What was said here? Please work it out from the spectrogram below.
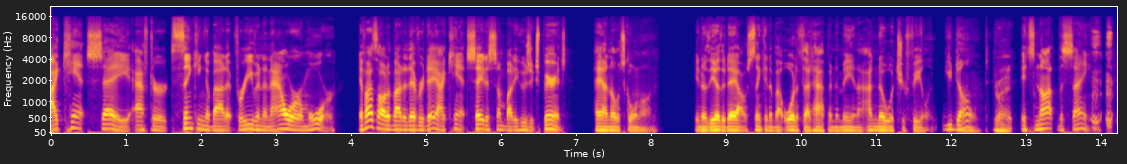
I can't say after thinking about it for even an hour or more, if I thought about it every day, I can't say to somebody who's experienced, hey, I know what's going on. You know, the other day I was thinking about what if that happened to me and I, I know what you're feeling. You mm, don't. Right. It's not the same.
